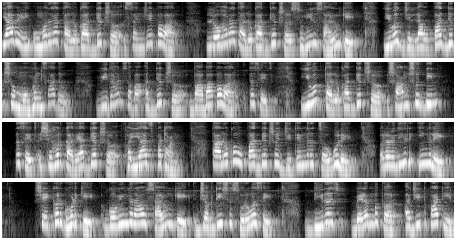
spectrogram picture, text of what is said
यावेळी उमरगा तालुका अध्यक्ष संजय पवार लोहारा तालुका अध्यक्ष सुनील साळुंके युवक जिल्हा उपाध्यक्ष मोहन जाधव विधानसभा अध्यक्ष बाबा पवार तसेच युवक तालुकाध्यक्ष शामशुद्दीन तसेच शहर कार्याध्यक्ष फैयाज पठाण तालुका उपाध्यक्ष जितेंद्र चौगुले रणधीर इंगले शेखर घोडके गोविंदराव साळुंके जगदीश सुरवसे धीरज बेळंबकर अजित पाटील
